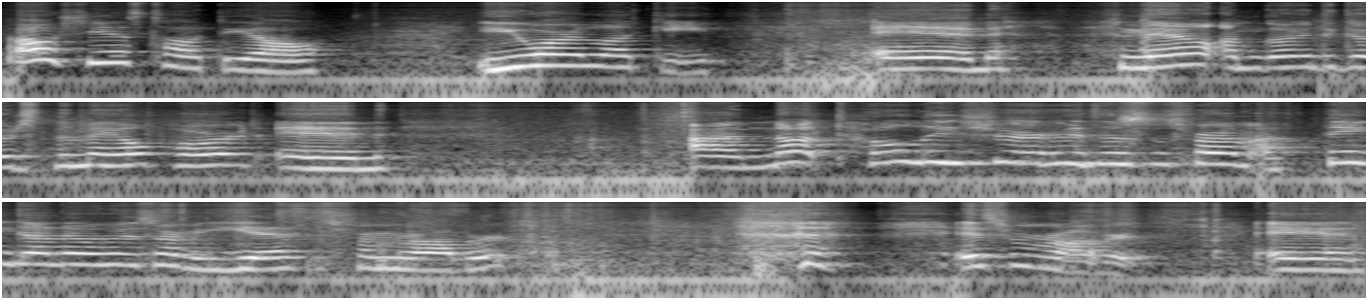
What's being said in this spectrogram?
Oh, she is talking to y'all. You are lucky. And now I'm going to go to the mail part and I'm not totally sure who this is from. I think I know who it's from. Yes, it's from Robert. it's from Robert. And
